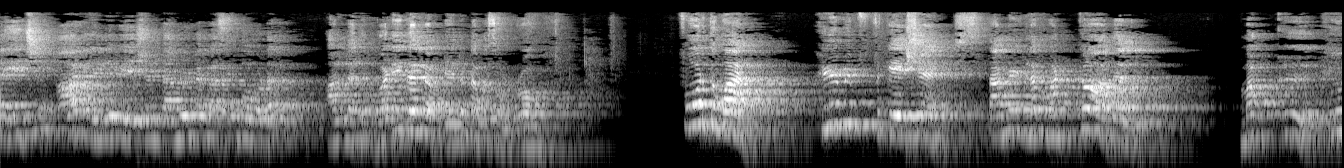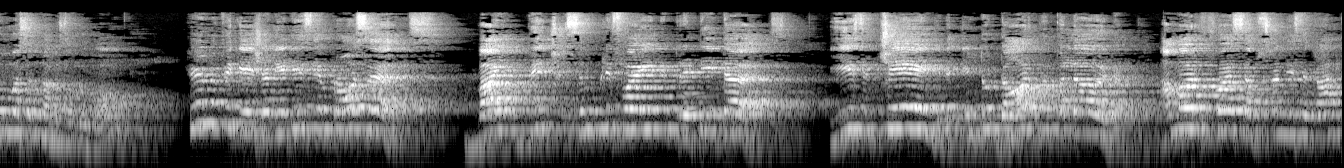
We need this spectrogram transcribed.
லீச்சிங் ஆர் எலிவேஷன் அல்லது வடிதல் அப்படின்னு நம்ம சொல்றோம். ஃபோர்த் ஒன் ஹியூமிஃபிகேஷன் தமிழ்ல மட்காதல் மக்கு ஹியூமஸ் நம்ம சொல்லுவோம். Humification it is a process by which simplified predators is changed into dark colored. Amorphous substance is called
